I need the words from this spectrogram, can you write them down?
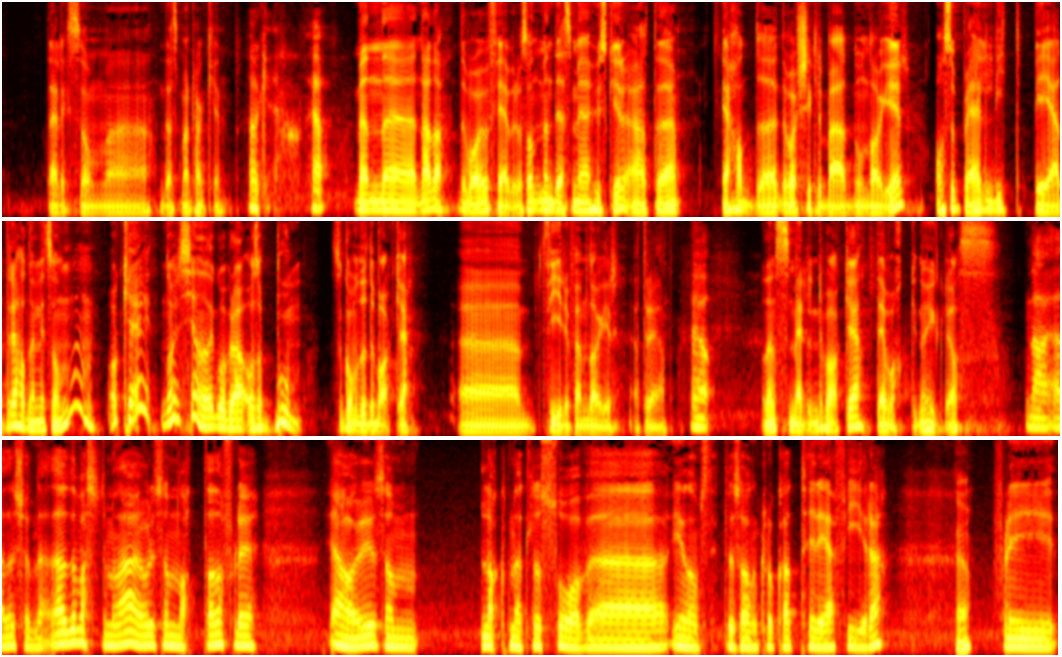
Det er liksom uh, det som er tanken. Ok. Ja. Men uh, nei da, det var jo feber og sånn. Men det som jeg husker, er at uh, jeg hadde Det var skikkelig bad noen dager. Og så ble jeg litt bedre. Jeg hadde en litt sånn mm, Ok, nå kjenner jeg det går bra. Og så boom! Så kom det tilbake. Fire-fem dager etter det igjen. ja. Og den smellen tilbake, det var ikke noe hyggelig, ass. Nei, ja, det skjønner jeg. Det, det verste med det er jo liksom natta, da, fordi jeg har jo liksom lagt meg til å sove gjennomsnittlig sånn klokka tre-fire. Ja. Fordi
